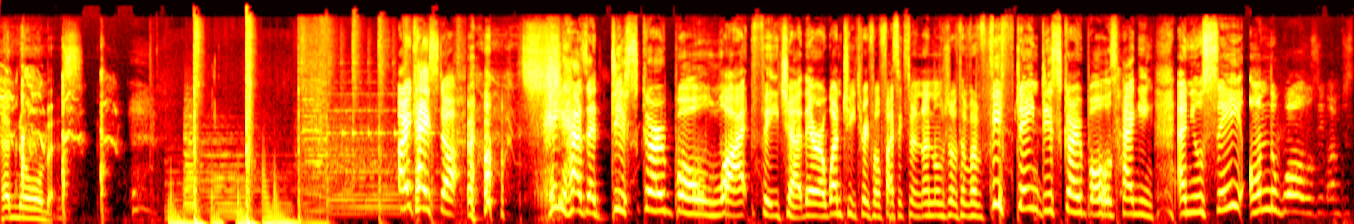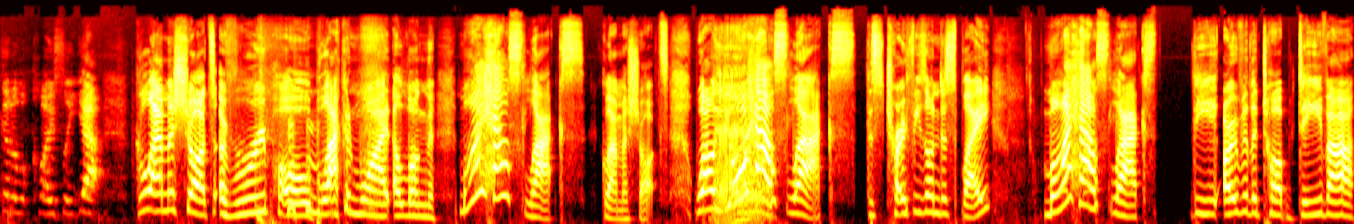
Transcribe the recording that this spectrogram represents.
enormous. Okay, stop. he has a disco ball light feature. There are one, two, three, four, five, six, seven, eight, nine, ten, eleven, 15 disco balls hanging. And you'll see on the walls, if I'm just going to look closely, yeah, glamour shots of RuPaul, black and white along the. My house lacks glamour shots. While your house lacks this trophies on display, my house lacks the over the top diva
